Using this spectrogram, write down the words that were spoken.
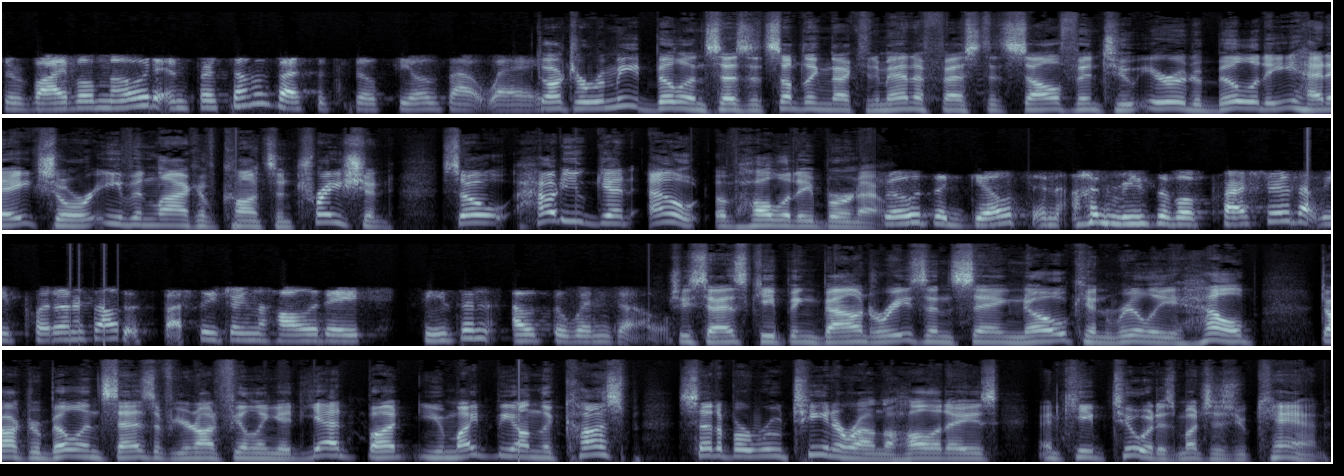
survival mode. And for some of us, it still feels that way. Dr. Ramit Billen says it's something that can manifest itself into irritability, headaches, or even lack of concentration. So, how do you get out of holiday burnout? Throw the guilt and unreasonable pressure that we put on ourselves, especially during the holiday season, out the window. She says keeping boundaries and saying no can really help. Dr. Billen says if you're not feeling it yet, but you might be on the cusp, set up a routine around the holidays and keep to it as much as you can.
